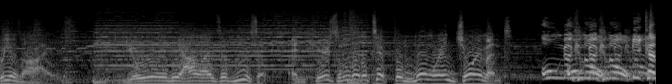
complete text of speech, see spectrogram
realize you're the allies of music, and here's a little tip for more enjoyment. 音楽の味方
